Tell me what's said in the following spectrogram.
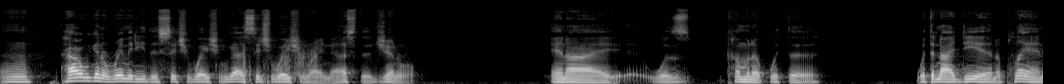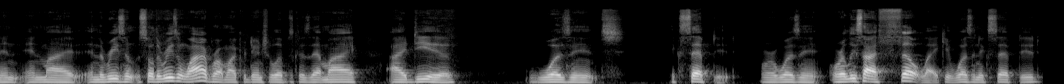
uh, how are we gonna remedy this situation? We got a situation right now. That's the general. And I was coming up with the with an idea and a plan and, and my and the reason so the reason why I brought my credential up is because that my idea wasn't accepted or wasn't or at least I felt like it wasn't accepted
